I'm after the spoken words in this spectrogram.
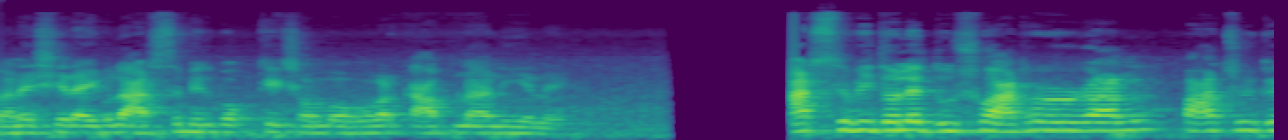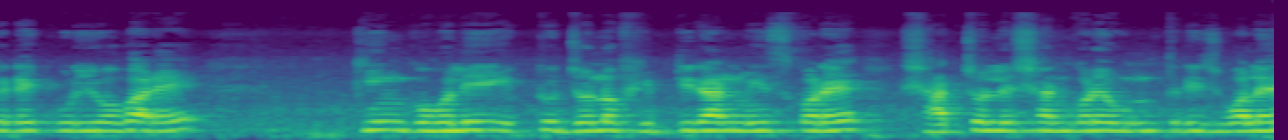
মানে সেরা এগুলো আরসিবির পক্ষেই সম্ভব, আবার কাপ না নিয়ে নেয়। আরসিবি দলে দুশো আঠারো রান পাঁচ উইকেটে কুড়ি ওভারে কিং কোহলি একটুর জন্য ফিফটি রান মিস করে, সাতচল্লিশ রান করে উনত্রিশ বলে,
